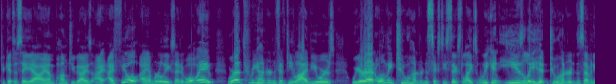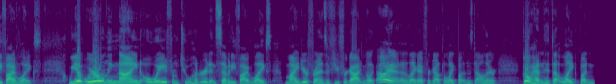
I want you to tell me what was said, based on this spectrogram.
to get to say, yeah, I am pumped, you guys. I, I feel I am really excited. Well, wait, we're at 350 live viewers. We are at only 266 likes. We can easily hit 275 likes. We have we're only nine away from 275 likes. My dear friends, if you forgot and you're like, oh yeah, like I forgot the like button's down there go ahead and hit that like button.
